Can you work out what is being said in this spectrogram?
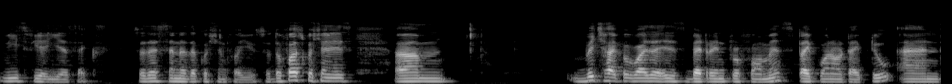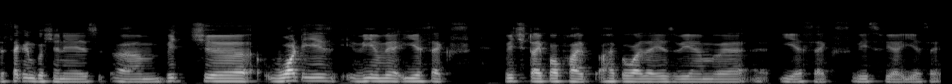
vSphere ESX so that's another question for you. So the first question is um, which hypervisor is better in performance type 1 or type 2 and the second question is um, which uh, what is VMware ESX which type of hypervisor is VMware ESX vSphere ESX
